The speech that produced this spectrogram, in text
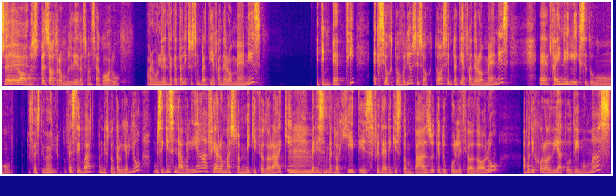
στους ε, δρόμους, στους πεζόδρομους, Λίδρας Φανασαγόρου. Πάρα πολύ Και ωραίο. θα καταλήξω στην πλατεία Φανερωμένης και την 5η 6 Οκτωβρίου στις 8 στην πλατεία Φανερωμένης θα είναι η λήξη του, Του φεστιβάλ. του φεστιβάλ των νυχτών καλοκαιριού. Μουσική συναυλία αφιέρωμα στον Μίκη Θεοδωράκη με τη συμμετοχή της Φρυδερίκη τον Πάζου και του Κούλη Θεοδόρου από τη χοροδία του Δήμου μας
